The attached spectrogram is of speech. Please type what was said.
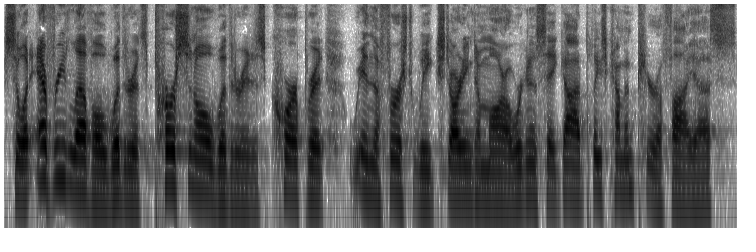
So, at every level, whether it's personal, whether it is corporate, in the first week, starting tomorrow, we're going to say, God, please come and purify us.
